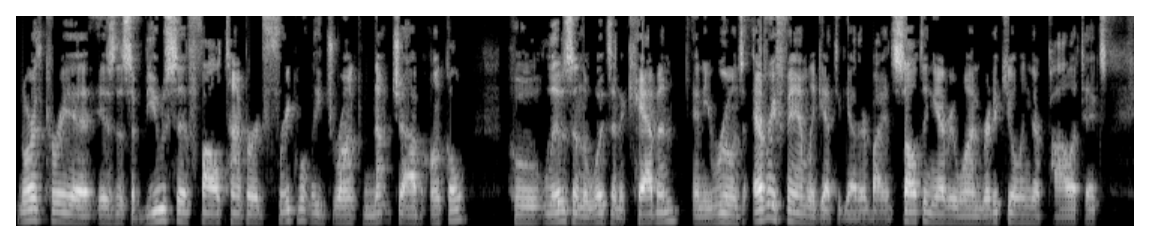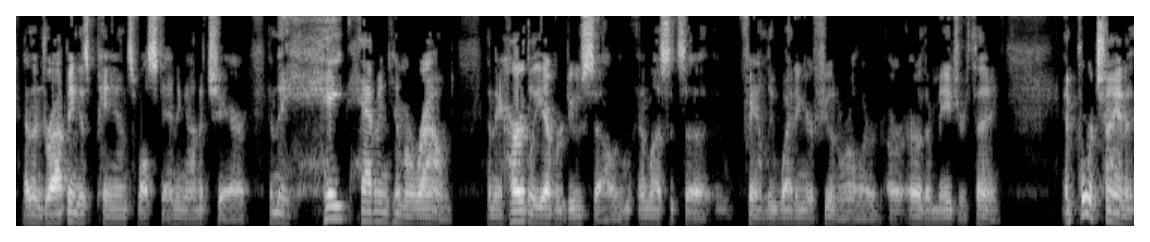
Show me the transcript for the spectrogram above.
North Korea is this abusive, foul tempered, frequently drunk nutjob uncle who lives in the woods in a cabin and he ruins every family get together by insulting everyone, ridiculing their politics, and then dropping his pants while standing on a chair. And they hate having him around, and they hardly ever do so unless it's a family wedding or funeral or, or, or other major thing. And poor China,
